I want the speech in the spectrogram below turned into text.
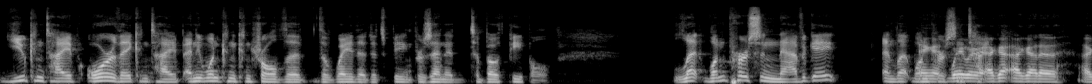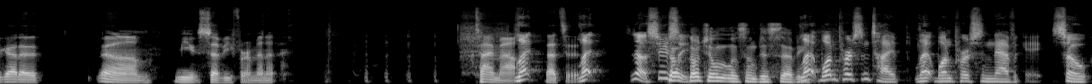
you can type or they can type. Anyone can control the the way that it's being presented to both people. Let one person navigate and let one Hang person. Wait, wait. I got, I gotta, I gotta um, mute Sevi for a minute. Time out. Let that's it. Let no seriously. Don't, don't you listen to Sevi? Let one person type. Let one person navigate. So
